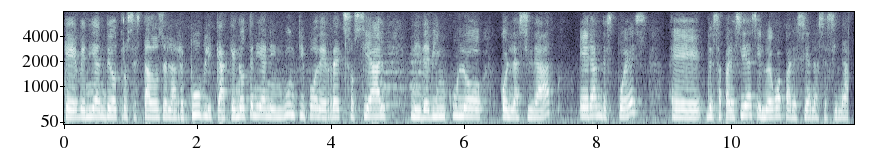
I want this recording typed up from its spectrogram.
que venían de otros estados de la República, que no tenían ningún tipo de red social ni de vínculo con la ciudad, eran después eh, desaparecidas y luego aparecían asesinadas.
